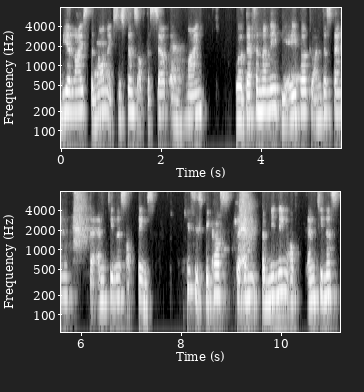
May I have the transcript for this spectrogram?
realize the non-existence of the self and mind will definitely be able to understand the emptiness of things. This is because the, the meaning of emptiness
